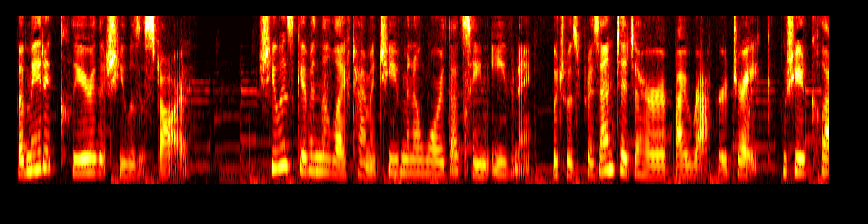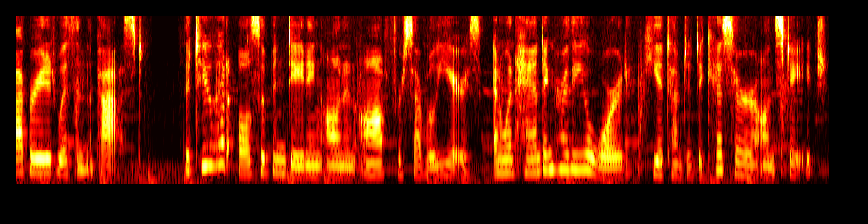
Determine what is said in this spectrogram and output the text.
but made it clear that she was a star she was given the Lifetime Achievement Award that same evening, which was presented to her by rapper Drake, who she had collaborated with in the past. The two had also been dating on and off for several years, and when handing her the award, he attempted to kiss her on stage,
